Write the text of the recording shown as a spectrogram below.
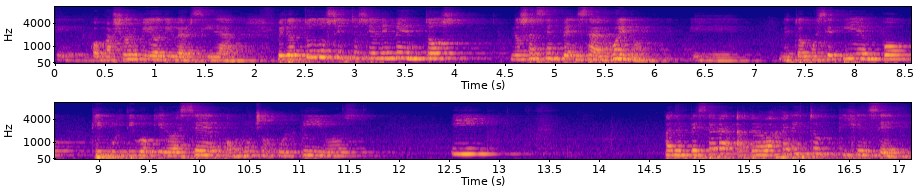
eh, con mayor biodiversidad. Pero todos estos elementos nos hacen pensar, bueno, me tomo ese tiempo, qué cultivo quiero hacer, con muchos cultivos. Y para empezar a, trabajar esto, fíjense,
